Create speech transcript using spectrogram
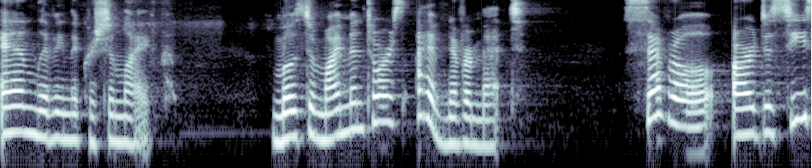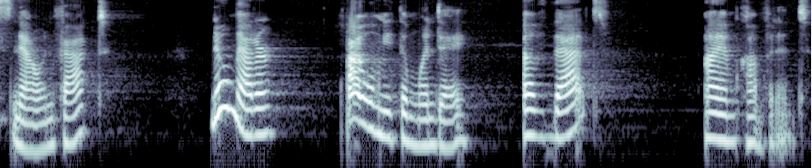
and living the Christian life. Most of my mentors I have never met. Several are deceased now, in fact. No matter, I will meet them one day. Of that, I am confident.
